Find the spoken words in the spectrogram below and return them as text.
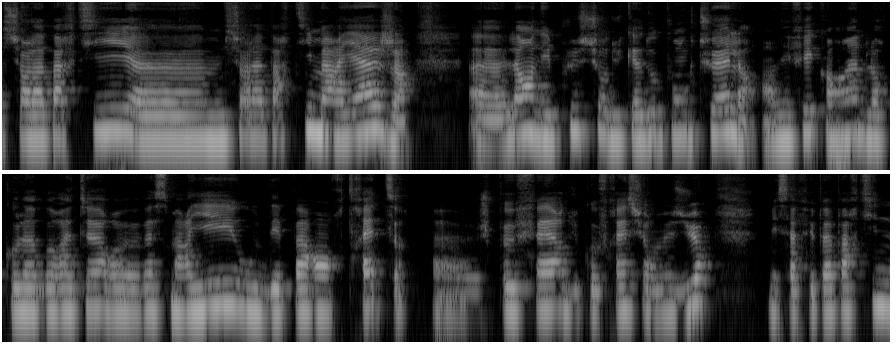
sur la partie sur la partie mariage. Euh, là, on est plus sur du cadeau ponctuel. En effet, quand un de leurs collaborateurs euh, va se marier ou départ en retraite, euh, je peux faire du coffret sur mesure, mais ça ne fait pas partie de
